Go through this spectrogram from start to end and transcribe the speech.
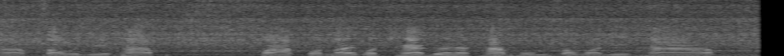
ครับ สวัสดีครับ ฝากกดไลค์ กดแชร์ด้วยนะครับ ผม สวัสดีครับ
